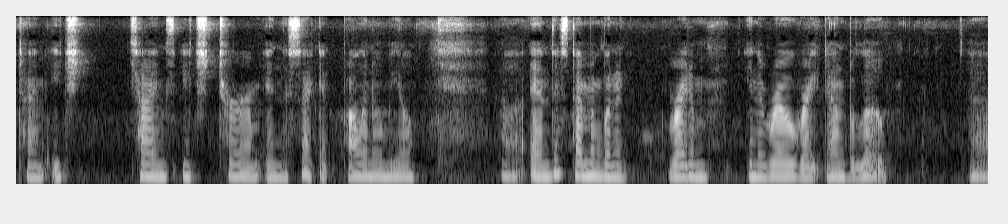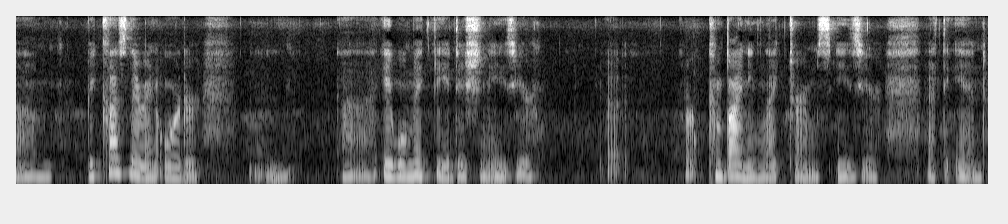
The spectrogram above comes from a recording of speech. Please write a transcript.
times each times each term in the second polynomial. Uh, and this time I'm going to write them in the row right down below. Um, because they're in order, uh, it will make the addition easier or combining like terms easier at the end.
